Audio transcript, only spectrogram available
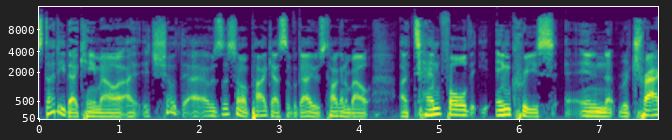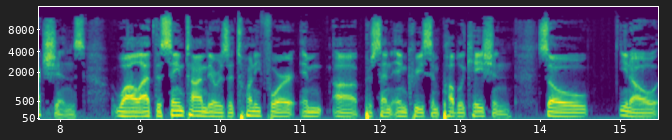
study that came out. I, it showed that I was listening to a podcast of a guy who was talking about a tenfold increase in retractions, while at the same time there was a 24 in, uh, percent increase in publication. So, you know,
